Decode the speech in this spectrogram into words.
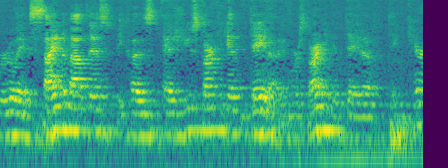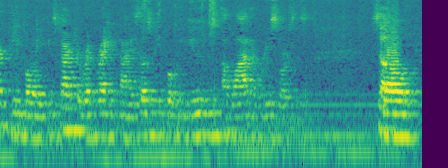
We're really excited about this because as you start to get data, and we're starting to get data, taking care of people, you can start to re- recognize those people who use a lot of resources. So,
